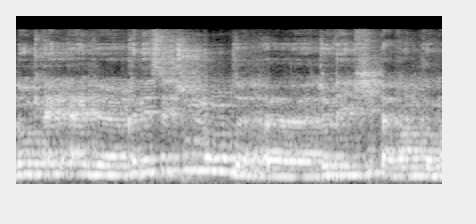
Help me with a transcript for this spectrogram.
Donc elle, elle, euh, connaissait tout le monde euh, de l'équipe avant de commencer.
